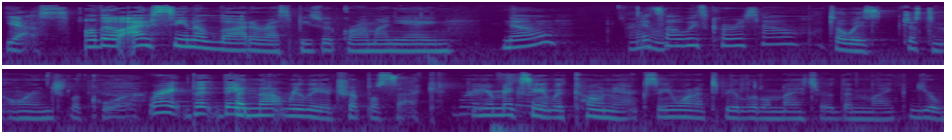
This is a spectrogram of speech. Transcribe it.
yes. Although I've seen a lot of recipes with Grand Marnier. No, it's always curacao. It's always just an orange liqueur. Right, but they But not really a triple sec. You're mixing it with cognac, so you want it to be a little nicer than like your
